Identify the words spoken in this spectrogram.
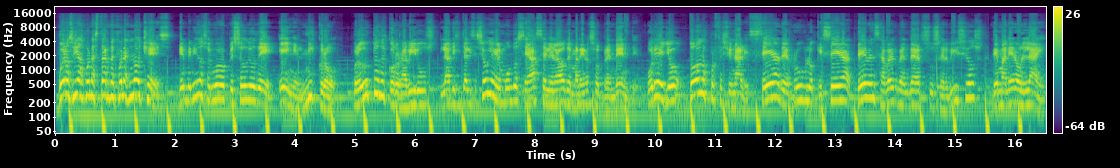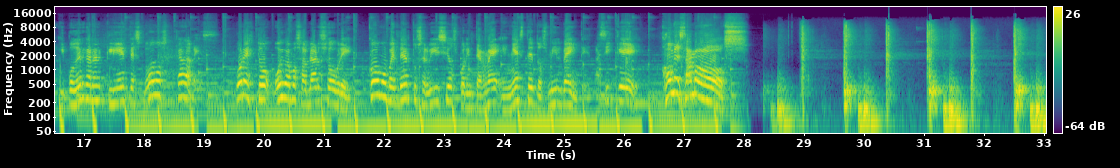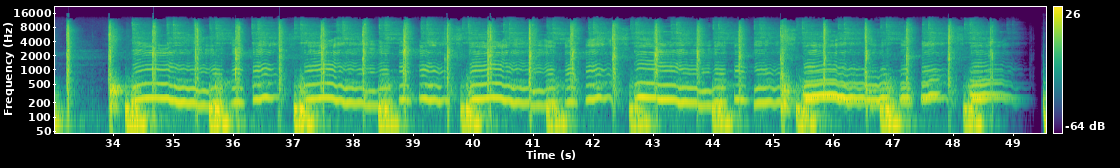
Buenos días, buenas tardes, buenas noches. Bienvenidos a un nuevo episodio de En el Micro. Productos del coronavirus, la digitalización en el mundo se ha acelerado de manera sorprendente. Por ello, todos los profesionales, sea de rublo que sea, deben saber vender sus servicios de manera online y poder ganar clientes nuevos cada mes. Por esto, hoy vamos a hablar sobre cómo vender tus servicios por internet en este 2020. Así que, ¡comenzamos!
